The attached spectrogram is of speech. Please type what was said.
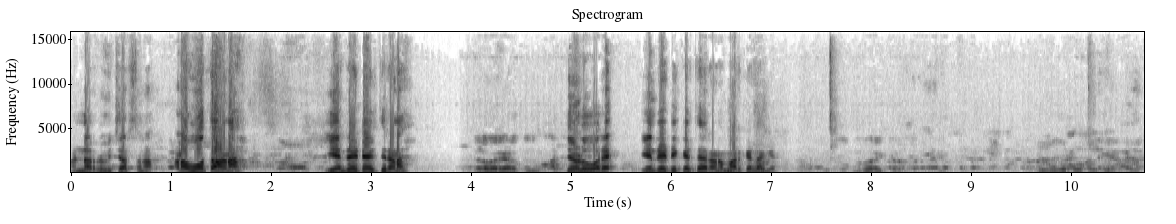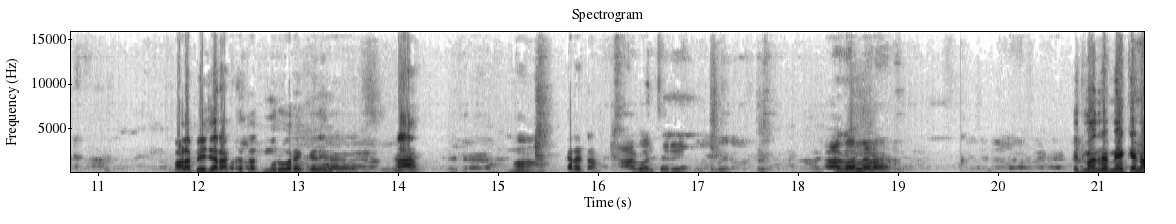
ಅಣ್ಣಾರ್ನ ವಿಚಾರ್ಸೋಣ. ಅಣ್ಣ ಓತಾ ಅಣ್ಣ? ಏನ್ ರೇಟ್ ಹೇಳ್ತೀರಣ್ಣ? ಹದಿನೇಳುವರೆ ಏನ್ ರೇಟಿಗೆ ಅಣ್ಣ ಮಾರ್ಕೆಟ್ ಆಗಿ? ಬಹಳ ಬೇಜಾರಾಗ್ತದೆ ಹದಿಮೂರುವರೆ ಕೇಳಿದ್ರೆ ಹಾ? ಹಾ ಕರೆಕ್ಟ್ ಅಣ್ಣ. ಯಜಮಾನ್ರೆ ಮೇಕೆನ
